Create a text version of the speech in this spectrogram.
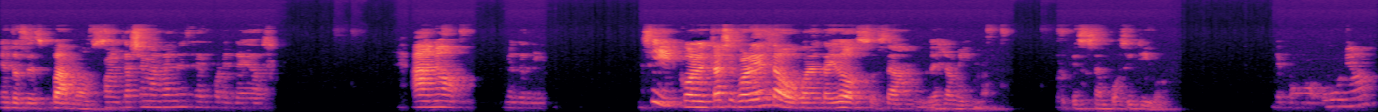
Entonces vamos. con el talle más grande es el 42. Ah, no. No entendí. Sí, con el talle 40 o 42, o sea, es lo mismo. Porque eso es en positivo. le pongo 1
